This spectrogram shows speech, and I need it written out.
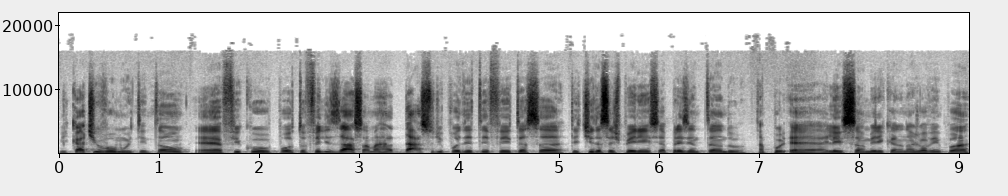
me cativou muito. Então, é, fico, pô, tô felizaço, amarradaço de poder ter feito essa, ter tido essa experiência apresentando a, é, a eleição americana na Jovem Pan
